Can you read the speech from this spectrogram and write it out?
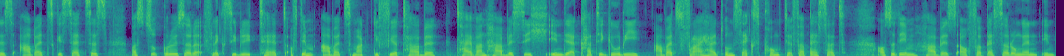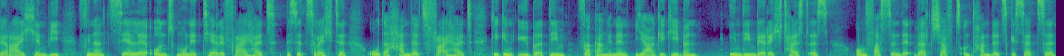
des Arbeitsgesetzes, was zu größerer Flexibilität auf dem Arbeitsmarkt geführt habe. Taiwan habe sich in der Kategorie Arbeitsfreiheit um sechs Punkte verbessert. Außerdem habe es auch Verbesserungen in Bereichen wie finanzielle und monetäre Freiheit, Besitzrechte oder Handelsfreiheit gegenüber dem vergangenen Jahr gegeben. In dem Bericht heißt es, umfassende Wirtschafts- und Handelsgesetze,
